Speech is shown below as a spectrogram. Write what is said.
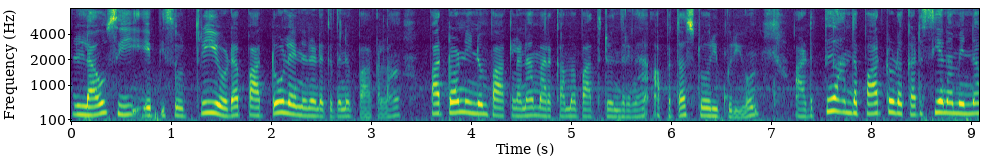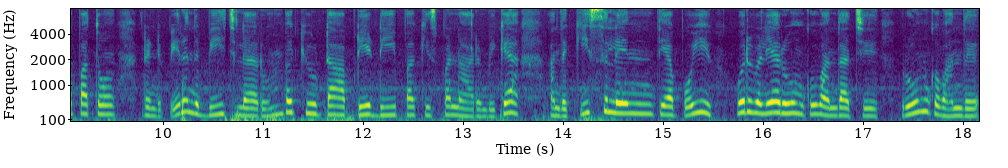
லவ் சி எபிசோட் த்ரீயோட பார்ட் டூவில் என்ன நடக்குதுன்னு பார்க்கலாம். பார்ட் ஒன் இன்னும் பார்க்கலனா மறக்காமல் பார்த்துட்டு வந்துடுங்க அப்போ தான் ஸ்டோரி புரியும். அடுத்து அந்த பார்ட்டோட கடைசியாக நம்ம என்ன பார்த்தோம்? ரெண்டு பேர் அந்த பீச்சில் ரொம்ப க்யூட்டாக அப்படியே டீப்பாக கிஸ் பண்ண ஆரம்பிக்க அந்த கிஸ்லேந்தியா போய் ஒரு வழியாக ரூமுக்கு வந்தாச்சு. ரூமுக்கு வந்து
